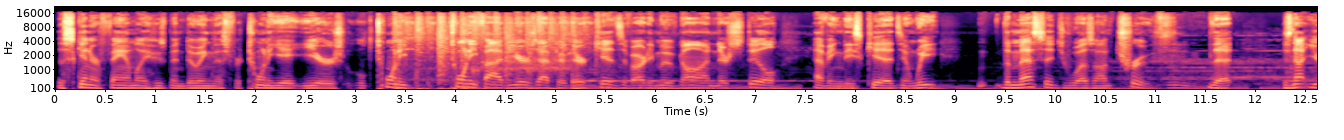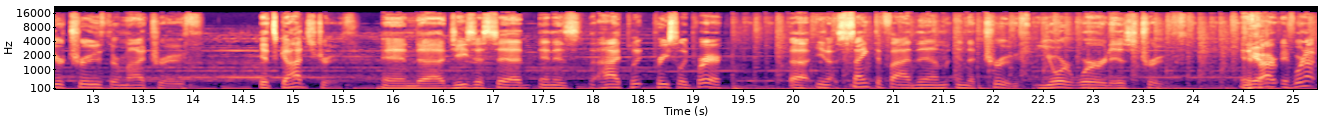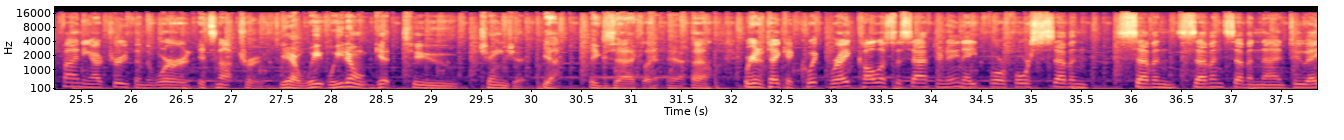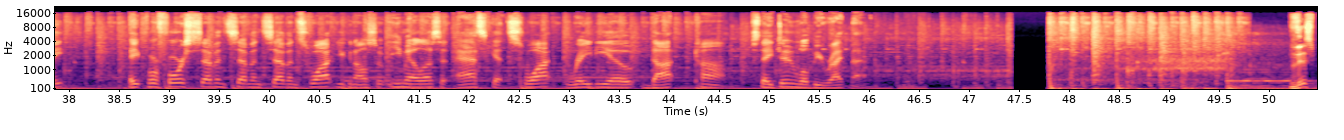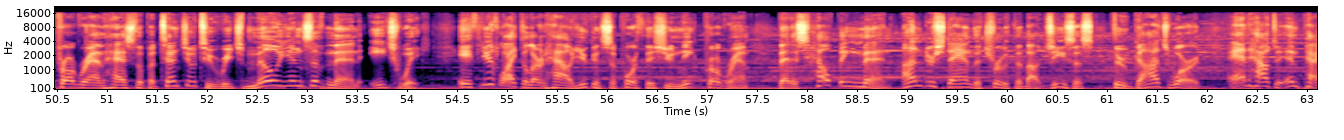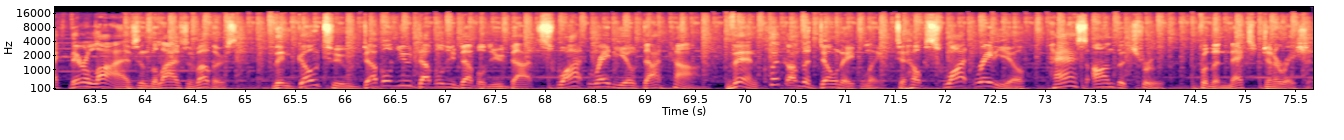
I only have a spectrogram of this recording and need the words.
the Skinner family who's been doing this for 28 years, 20, 25 years after their kids have already moved on. They're still having these kids, and we. The message was on truth mm. that is not your truth or my truth it's God's truth. And uh, Jesus said in his high priestly prayer, uh, you know, sanctify them in the truth. Your word is truth. And yeah. if, our, if we're not finding our truth in the word, it's not truth. Yeah, we, we don't get to change it. Yeah, exactly. Yeah. Uh, we're going to take a quick break. Call us this afternoon, 844 777 7928. 844 777 SWAT. You can also email us at ask at swatradio.com. Stay tuned. We'll be right back. This program has the potential to reach millions of men each week. If you'd like to learn how you can support this unique program that is helping men understand the truth about Jesus through God's Word and how to impact their lives and the lives of others, then go to www.swatradio.com. Then click on the donate link to help SWAT Radio pass on the truth for the next generation.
